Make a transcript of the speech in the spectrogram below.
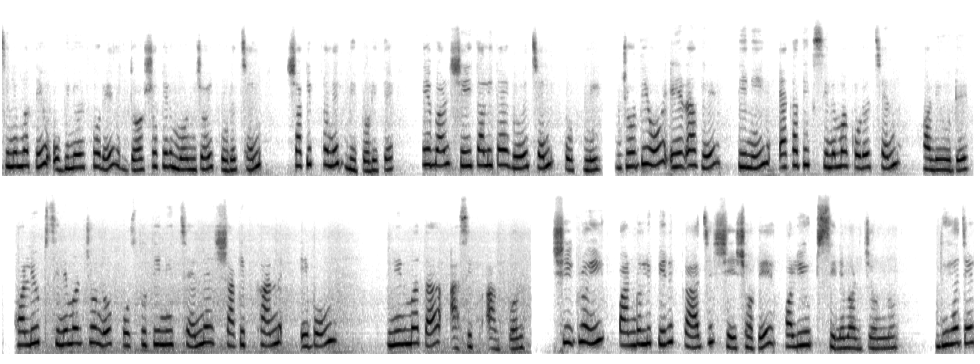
সিনেমাতে অভিনয় করে দর্শকের মন জয় করেছেন শাকিব খানের বিপরীতে। এবার সেই তালিকায় রয়েছেন কোটনি। যদিও এর আগে তিনি একাধিক সিনেমা করেছেন হলিউডে। হলিউড সিনেমার জন্য প্রস্তুতি নিচ্ছেন শাকিব খান এবং নির্মাতা আসিফ আকবর। শীঘ্রই পাণ্ডুলিপির কাজ শেষ হবে হলিউড সিনেমার জন্য। দুই হাজার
